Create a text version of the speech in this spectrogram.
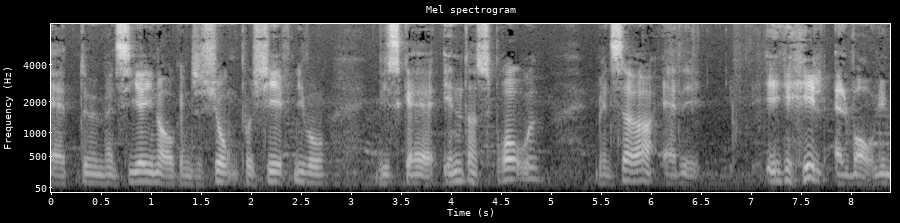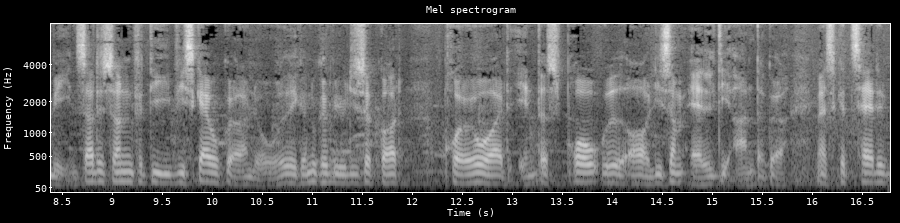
at øh, man sier i en organisasjon på sjefnivå vi skal endre språket, men så er det ikke helt alvorlig ment. Så er det sånn fordi vi skal jo gjøre noe. Ikke? Og nå kan vi jo lige så godt prøve å endre språket, og liksom alle de andre gjør. Man skal ta det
